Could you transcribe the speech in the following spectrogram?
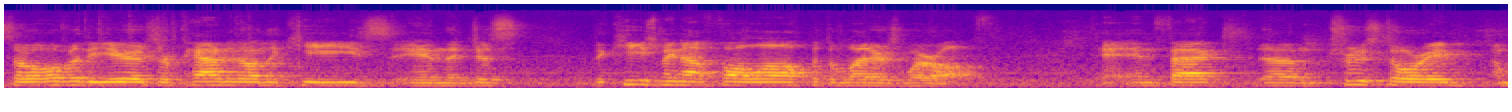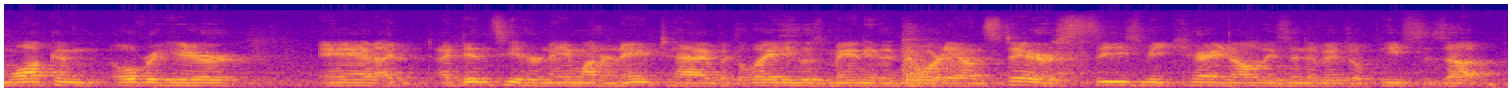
So over the years, they're pounded on the keys and they just, the keys may not fall off, but the letters wear off. In fact, um, true story, I'm walking over here and I, I didn't see her name on her name tag, but the lady who was manning the door downstairs sees me carrying all these individual pieces up.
